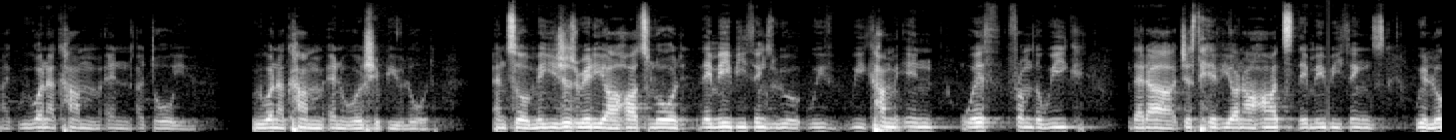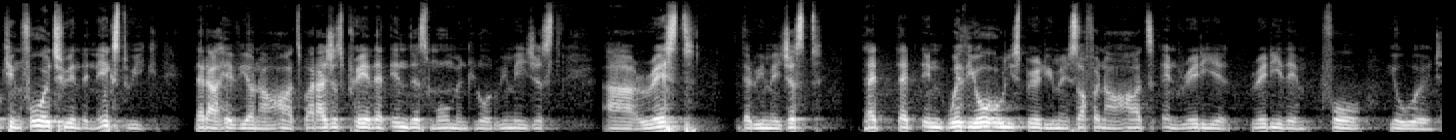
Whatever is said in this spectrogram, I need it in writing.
Like, we want to come and adore you. We want to come and worship you, Lord. And so may you just ready our hearts, Lord. There may be things we, we, we come in with from the week that are just heavy on our hearts. There may be things we're looking forward to in the next week that are heavy on our hearts. But I just pray that in this moment, Lord, we may just uh, rest, that we may just, that, that in, with your Holy Spirit, you may soften our hearts and ready, ready them for your word.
